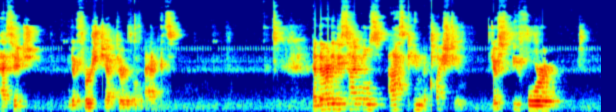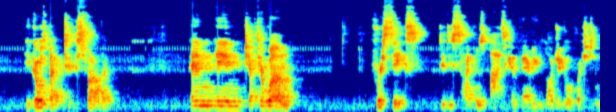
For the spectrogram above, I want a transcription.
passage in the first chapter of Acts. And there are the disciples ask him a question just before he goes back to his father. And in chapter 1, verse 6, the disciples ask a very logical question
